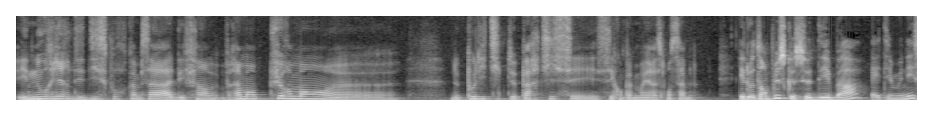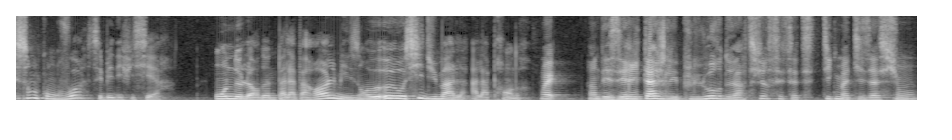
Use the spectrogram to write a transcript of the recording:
Et nourrir des discours comme ça à des fins vraiment purement euh, de politique de parti, c'est complètement irresponsable. Et d'autant plus que ce débat a été mené sans qu'on voit ces bénéficiaires. On ne leur donne pas la parole, mais ils ont eux aussi du mal à la prendre. Oui, un des héritages les plus lourds de Arthur, c'est cette stigmatisation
